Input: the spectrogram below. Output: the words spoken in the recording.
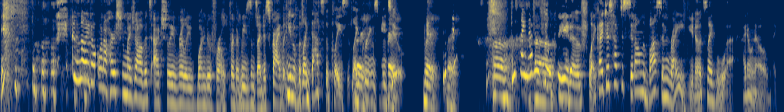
and though I don't want to harshen my job. It's actually really wonderful for the reasons I describe. But you know, but like that's the place it like right. brings me right. to. Right, right. Uh, I never uh, feel creative. Like I just have to sit on the bus and write. You know, it's like I don't know. Like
